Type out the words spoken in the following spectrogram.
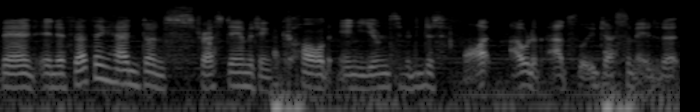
Man, and if that thing hadn't done stress damage and called in units, if it had just fought, I would have absolutely decimated it.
